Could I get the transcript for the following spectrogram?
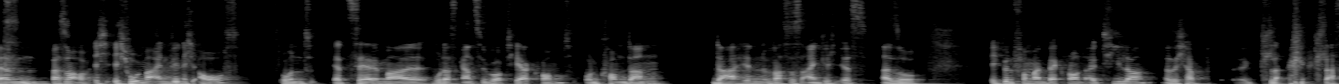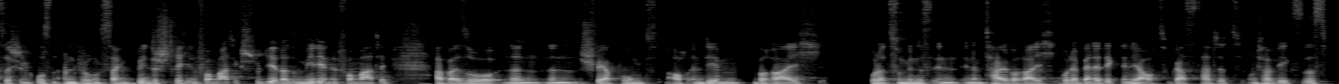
Ähm, pass mal auf, ich, ich hole mal ein wenig auf und erzähl mal, wo das Ganze überhaupt herkommt und komme dann dahin, was es eigentlich ist. Also, ich bin von meinem Background ITler. Also, ich habe kla klassisch in großen Anführungszeichen Bindestrich Informatik studiert, also Medieninformatik. Habe also einen, einen, Schwerpunkt auch in dem Bereich oder zumindest in, in einem Teilbereich, wo der Benedikt, den ihr auch zu Gast hattet, unterwegs ist,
